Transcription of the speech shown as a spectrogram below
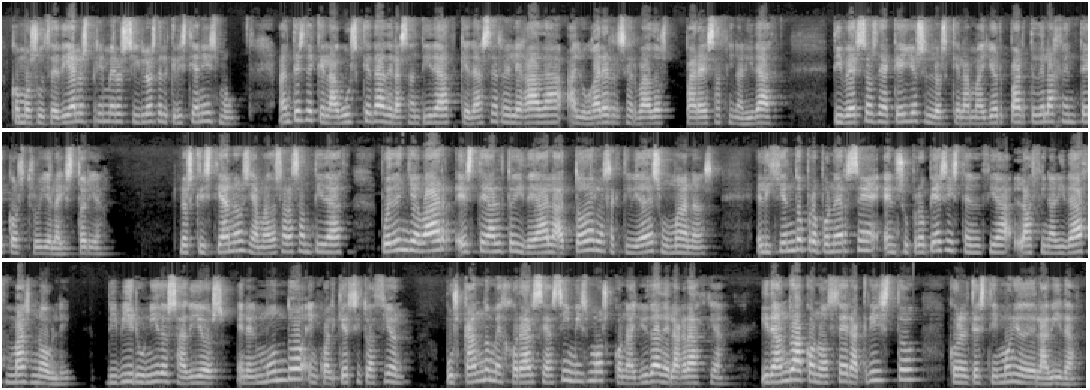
como sucedía en los primeros siglos del cristianismo, antes de que la búsqueda de la santidad quedase relegada a lugares reservados para esa finalidad, diversos de aquellos en los que la mayor parte de la gente construye la historia. Los cristianos llamados a la santidad pueden llevar este alto ideal a todas las actividades humanas, eligiendo proponerse en su propia existencia la finalidad más noble, vivir unidos a Dios en el mundo en cualquier situación, buscando mejorarse a sí mismos con ayuda de la gracia, y dando a conocer a Cristo con el testimonio de la vida.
